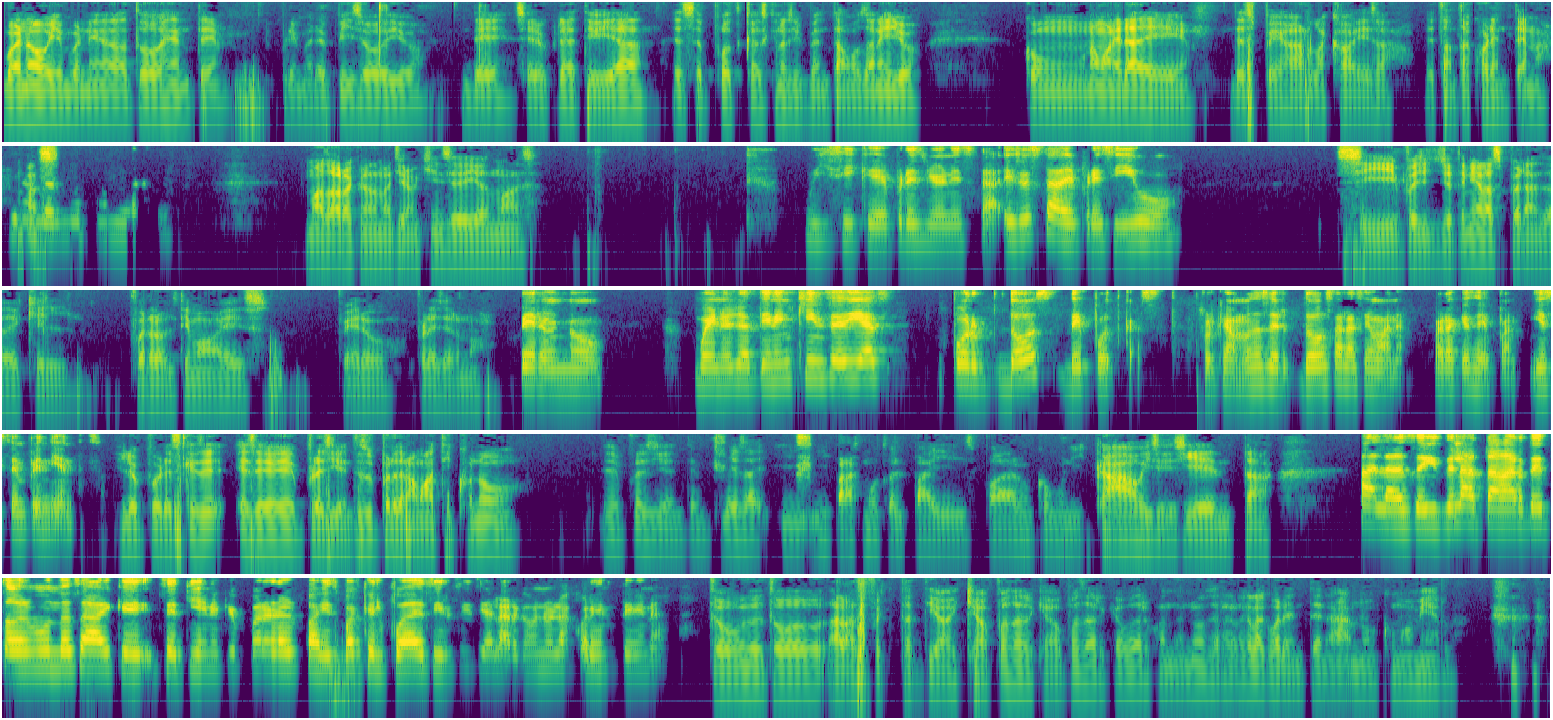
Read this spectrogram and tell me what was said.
Bueno, bienvenido a toda gente. Primer episodio de Cero Creatividad, este podcast que nos inventamos Dan y yo con una manera de despejar la cabeza de tanta cuarentena. Más, más ahora que nos metieron 15 días más. Uy, sí, qué depresión está. Eso está depresivo. Sí, pues yo tenía la esperanza de que él fuera la última vez, pero parecer no. Pero no. Bueno, ya tienen 15 días por dos de podcast, porque vamos a hacer dos a la semana, para que sepan y estén pendientes. Y lo peor es que ese, ese presidente es súper dramático, ¿no? Ese presidente empieza y, y para como todo el país, para dar un comunicado y se sienta. A las 6 de la tarde todo el mundo sabe que se tiene que parar al país para que él pueda decir si se alarga o no la cuarentena. Todo el mundo, todo a la expectativa qué va a pasar, qué va a pasar, qué va a pasar cuando no se alarga la cuarentena. Ah, no, como mierda.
